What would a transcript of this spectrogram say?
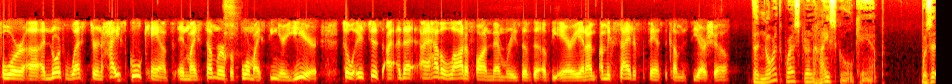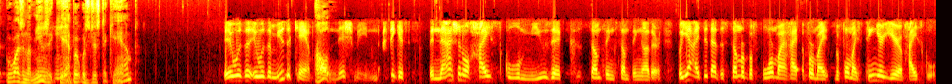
for uh, a Northwestern high school camp in my summer before my senior year. So it's just I that I have a lot of fond memories of the of the area, and I'm I'm excited for fans to come and see our show. The Northwestern High School camp. Was it, it wasn't a music Mm-hmm. camp, it was just a camp? It was a, it was a music camp called Oh. Nishmi. I think it's the National High School Music something something other. But yeah, I did that the summer before my high, for my before my senior year of high school.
